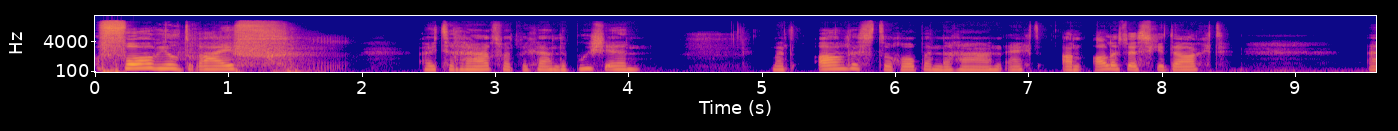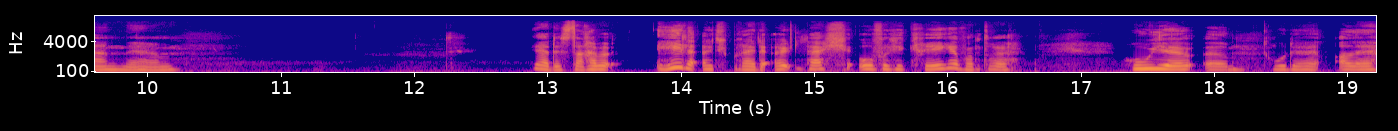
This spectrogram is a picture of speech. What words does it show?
Four-wheel drive. Uiteraard, want we gaan de bush in. Met alles erop en eraan. Echt aan alles is gedacht. En um, ja, dus daar hebben we hele uitgebreide uitleg over gekregen. Want uh, hoe, je, um, hoe de alle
